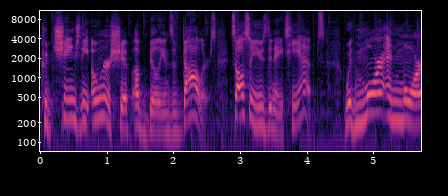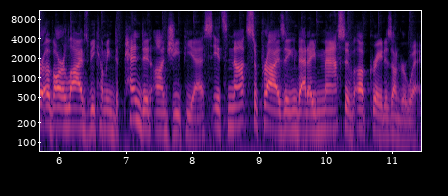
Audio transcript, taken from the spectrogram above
could change the ownership of billions of dollars. It's also used in ATMs. With more and more of our lives becoming dependent on GPS, it's not surprising that a massive upgrade is underway.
